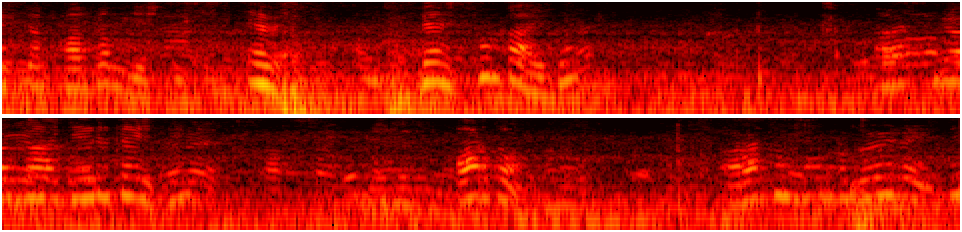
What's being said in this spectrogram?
Tekrar parka mı geçtin sen? Evet. Ben şuradaydım. Araç biraz daha gerideydi. Pardon. Aracın burnu böyleydi.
